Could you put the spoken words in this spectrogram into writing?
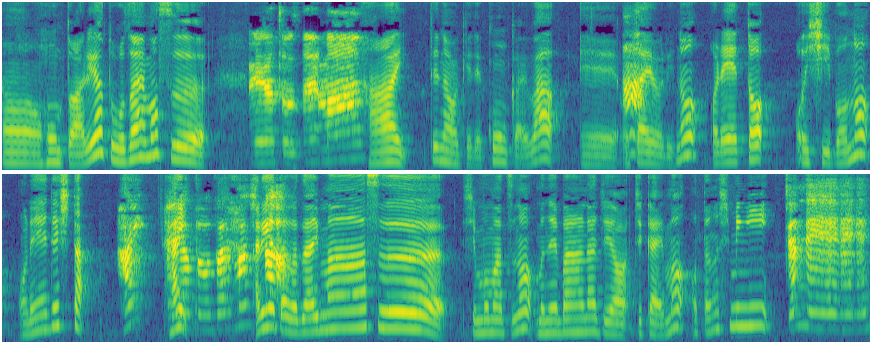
うん、本当ありがとうございます。ありがとうございます。はい。てなわけで今回は、えー、お便りのお礼と、美味しい棒のお礼でした。はい。あはいりがとうございました。ありがとうございます。下松の胸バーンラジオ、次回もお楽しみに。じゃあねー。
